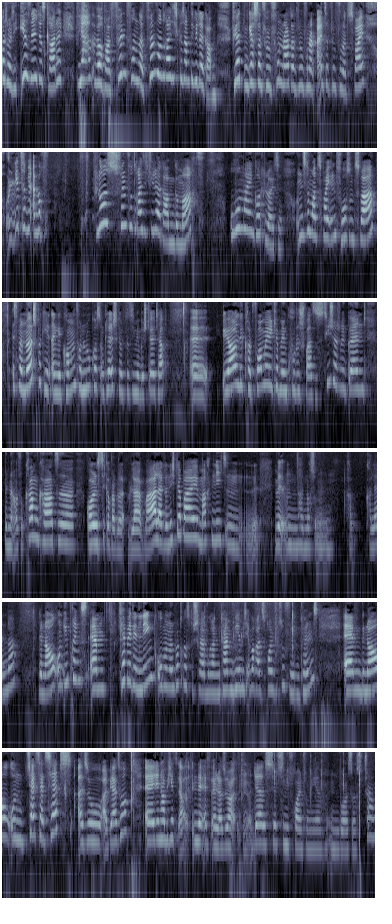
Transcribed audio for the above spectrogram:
Gott, Leute, ihr seht es gerade. Wir haben einfach mal 535 gesamte Wiedergaben. Wir hatten gestern 500, dann 501, dann 502. Und jetzt haben wir einfach plus 35 Wiedergaben gemacht. Oh mein Gott, Leute. Und jetzt nochmal zwei Infos. Und zwar ist mein Merch-Paket angekommen von Lukas und Clash Games, das ich mir bestellt habe. Äh, ja, liegt gerade vor mir. Ich habe mir ein cooles schwarzes T-Shirt gegönnt mit einer Autogrammkarte. Golden Sticker war, war, leider nicht dabei, macht nichts. Und, und halt noch so ein Kalender. Genau. Und übrigens, ähm, ich habe hier den Link oben in meine Podcast-Beschreibung reingetan, wie ihr mich einfach als Freund hinzufügen könnt. Ähm, genau, und ZZZ, also Alberto, äh, den habe ich jetzt in der FL. Also der ist jetzt ein Freund von mir in Ballstars. Ciao.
